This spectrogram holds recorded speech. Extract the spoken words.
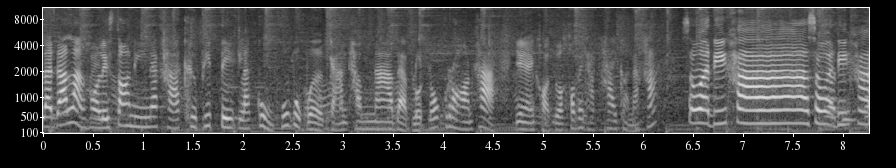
และด้านหลังของลิสตอนนี้นะคะ คือพี่ติ๊กและกลุ่มผู้บุกเบิกการทำนาแบบลดโลกร้อนค่ะ ยังไงขอตัวเข้าไปทักทายก่อนนะคะ สวัสดีค่ะ สวัสดีค่ะ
